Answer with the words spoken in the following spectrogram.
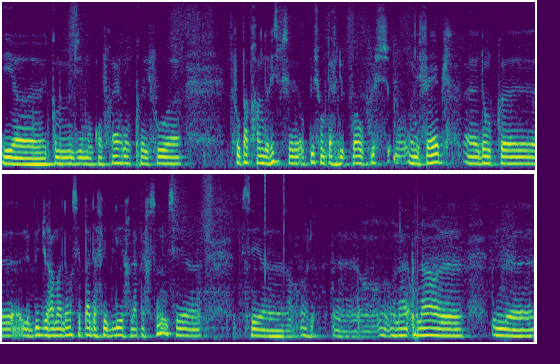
Et comme me dit mon confrère, donc il faut faut pas prendre de risques, parce qu'au plus on perd du poids, au plus on est faible. Euh, donc euh, le but du ramadan, c'est pas d'affaiblir la personne, c'est, euh, on, a, on a une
